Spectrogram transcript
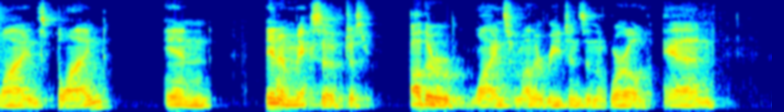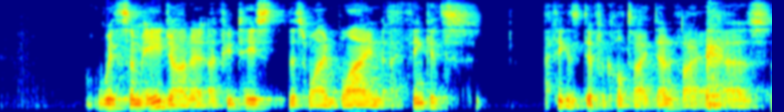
wines blind in in a mix of just other wines from other regions in the world, and with some age on it, if you taste this wine blind, I think it's I think it's difficult to identify it as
